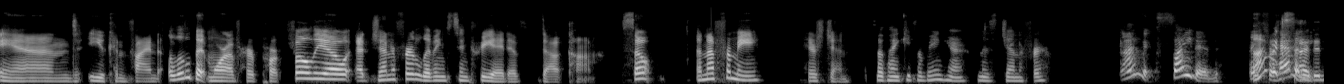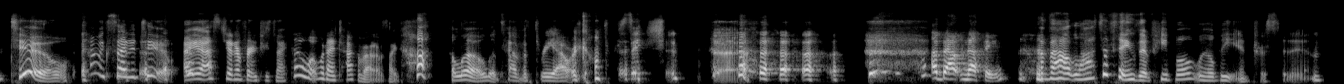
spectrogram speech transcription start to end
And you can find a little bit more of her portfolio at jenniferlivingstoncreative.com. So, enough for me. Here's Jen. So, thank you for being here, Ms. Jennifer. I'm excited. Thanks I'm for having me. excited too. I'm excited too. I asked Jennifer and she's like, Oh, what would I talk about? I was like, huh, hello, let's have a three hour conversation About nothing. about lots of things that people will be interested in.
